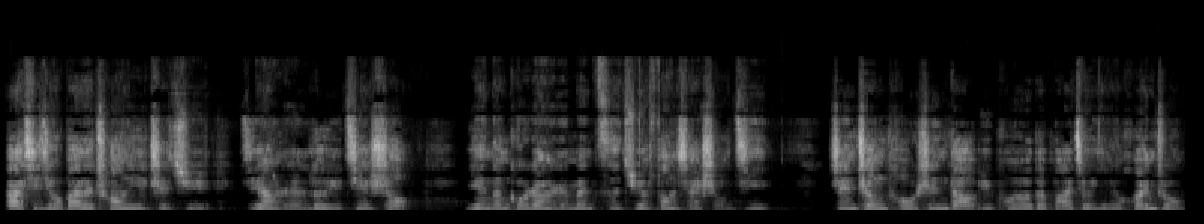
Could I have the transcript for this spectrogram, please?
巴西酒吧的创意之举，既让人乐于接受，也能够让人们自觉放下手机，真正投身到与朋友的把酒言欢中。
